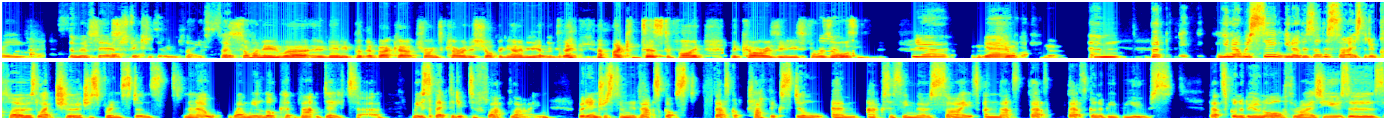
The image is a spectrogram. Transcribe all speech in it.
yeah. by some of the restrictions that are in place. So, As someone who uh, who nearly put their back out trying to carry the shopping home the other day, I can testify the car is a useful resource. Yeah, yeah. yeah. Um, but you know we're seeing you know there's other sites that are closed like churches for instance. Now when we look at that data we expected it to flatline but interestingly that's got that's got traffic still um, accessing those sites and that's that that's going to be abuse that's going to be unauthorized users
